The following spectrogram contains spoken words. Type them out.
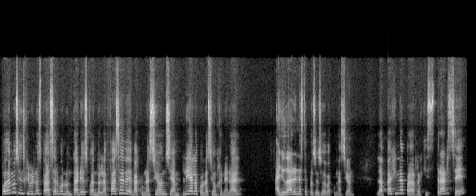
podemos inscribirnos para ser voluntarios cuando la fase de vacunación se amplía a la población general, ayudar en este proceso de vacunación. La página para registrarse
